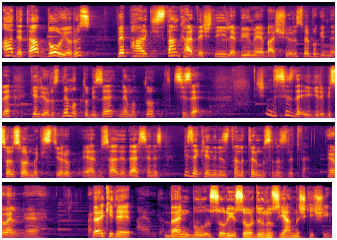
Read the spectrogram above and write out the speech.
Adeta doğuyoruz ve Pakistan kardeşliğiyle büyümeye başlıyoruz ve bugünlere geliyoruz. Ne mutlu bize, ne mutlu size. Şimdi sizle ilgili bir soru sormak istiyorum eğer müsaade ederseniz. Bize kendinizi tanıtır mısınız lütfen? Belki de ben bu soruyu sorduğunuz yanlış kişiyim.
